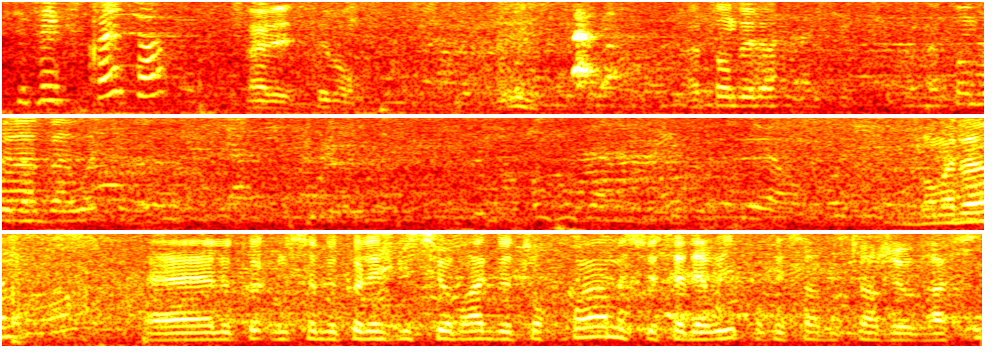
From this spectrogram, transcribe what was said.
C'est fait exprès ça? Allez, c'est bon. Attendez là. Attendez là. Bonjour madame. Euh, le nous sommes le collège Lucie Aubrac de Tourcoing. Monsieur Sadawi, professeur d'histoire-géographie.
